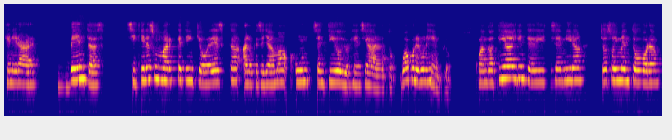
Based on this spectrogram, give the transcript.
generar ventas si tienes un marketing que obedezca a lo que se llama un sentido de urgencia alto. Voy a poner un ejemplo. Cuando a ti alguien te dice, mira, yo soy mentora,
